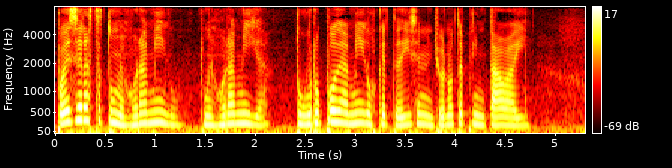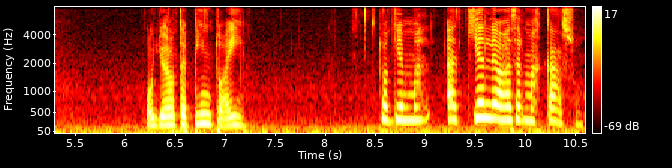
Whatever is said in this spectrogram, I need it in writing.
Puede ser hasta tu mejor amigo, tu mejor amiga, tu grupo de amigos que te dicen yo no te pintaba ahí. O yo no te pinto ahí. ¿Tú a quién más? ¿A quién le vas a hacer más caso?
